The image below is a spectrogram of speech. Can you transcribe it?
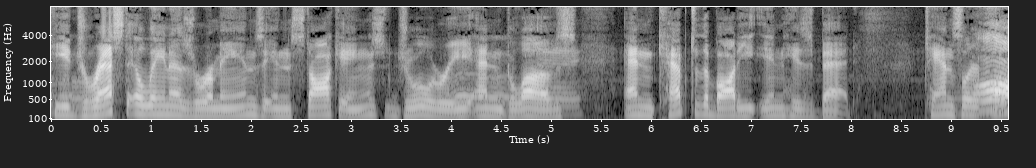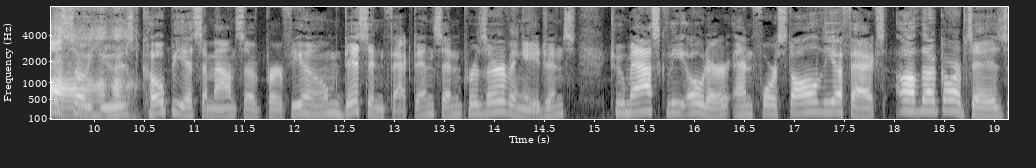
He oh. dressed Elena's remains in stockings, jewelry, and gloves, and kept the body in his bed. Tanzler also used copious amounts of perfume, disinfectants, and preserving agents to mask the odor and forestall the effects of the corpse's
